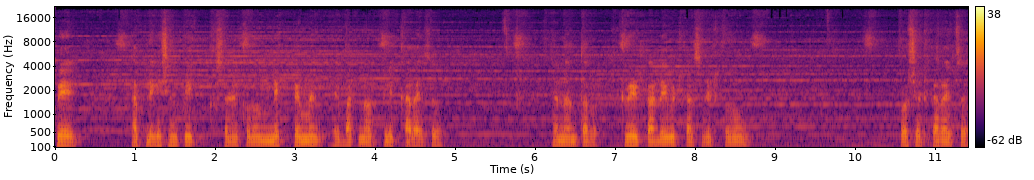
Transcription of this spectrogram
पे ॲप्लिकेशन पे सिलेक्ट करून मेक पेमेंट हे बटनावर क्लिक करायचं. त्यानंतर credit card debit card select करून प्रोसेट करायचं.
